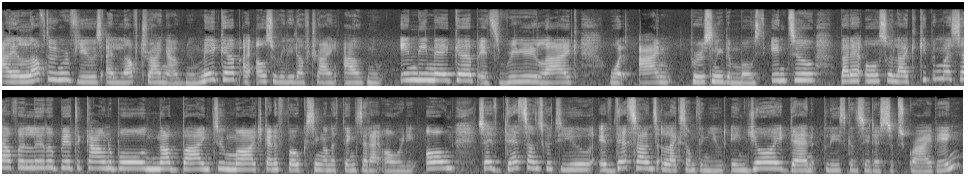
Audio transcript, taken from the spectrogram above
I love doing reviews, I love trying out new makeup, I also really love trying out new indie makeup. It's really like what I'm personally the most into but I also like keeping myself a little bit accountable not buying too much kind of focusing on the things that I already own. So if that sounds good to you if that sounds like something you'd enjoy then please consider subscribing.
